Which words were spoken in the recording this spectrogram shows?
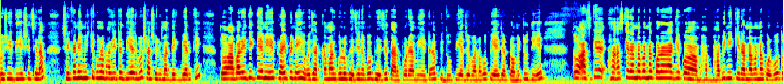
বসিয়ে দিয়ে এসেছিলাম, সেখানেই মিষ্টি কুমড়া ভাজিটা দিয়ে আসব, শাশুড়ি মা দেখবে আর কি। তো আবার এই দিক দিয়ে আমি এই ফ্রাই প্যানেই ওই ঝাটকা মাছগুলো ভেজে নেব, ভেজে তারপরে আমি এটা দু পেঁয়াজও বানাবো, পেঁয়াজ আর টমেটো দিয়ে। তো আজকে আজকে রান্নাবান্না করার আগে ভাবিনি কি রান্নাবান্না করব। তো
